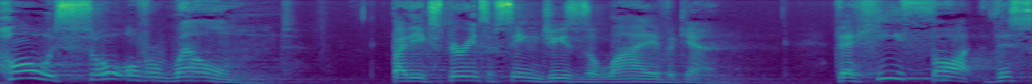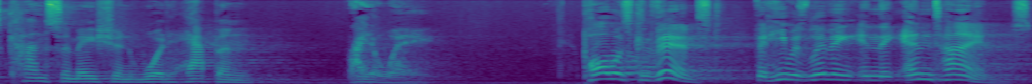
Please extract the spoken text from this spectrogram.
Paul was so overwhelmed by the experience of seeing Jesus alive again that he thought this consummation would happen right away. Paul was convinced that he was living in the end times,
